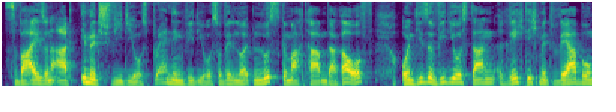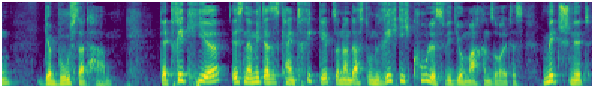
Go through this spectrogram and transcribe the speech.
zwei so eine Art Image-Videos, Branding-Videos, wo wir den Leuten Lust gemacht haben darauf und diese Videos dann richtig mit Werbung geboostert haben. Der Trick hier ist nämlich, dass es keinen Trick gibt, sondern dass du ein richtig cooles Video machen solltest. Mit Schnitt,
